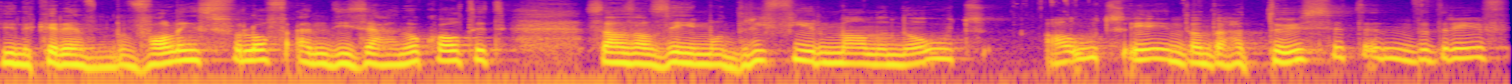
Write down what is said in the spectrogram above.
die een keer in bevallingsverlof en die zeggen ook altijd, zelfs als je maar drie, vier maanden oud, oud hé, dat je thuis zit in het bedrijf,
